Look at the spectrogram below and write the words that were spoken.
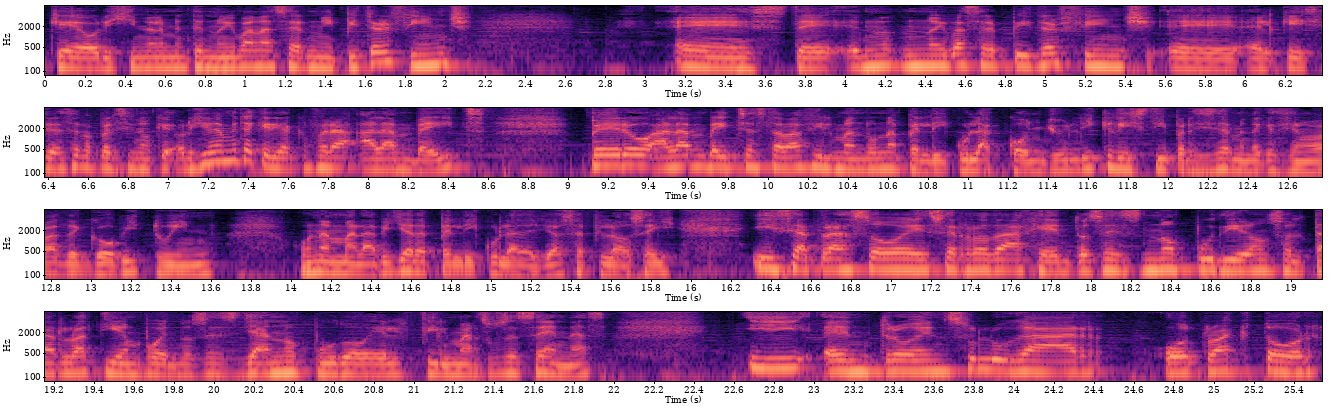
que originalmente no iban a ser ni Peter Finch, este no, iba a ser Peter Finch eh, el que hiciera ese papel, sino que originalmente quería que fuera Alan Bates, pero Alan Bates estaba filmando una película con Julie Christie, precisamente que se llamaba The Go Between, una maravilla de película de Joseph Losey, y se atrasó ese rodaje, entonces no pudieron soltarlo a tiempo, entonces ya no pudo él filmar sus escenas, y entró en su lugar otro actor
